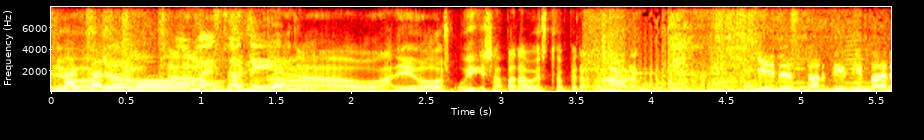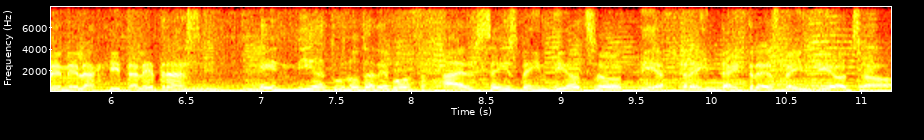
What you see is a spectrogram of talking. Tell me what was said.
Adiós. Hasta luego. Chao. Un besote. Chao, chao. Adiós. Uy, que se ha parado esto. Espera, ahora. ¿Quieres participar en el Agita Letras? Envía tu nota de voz al 628 1033 28.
